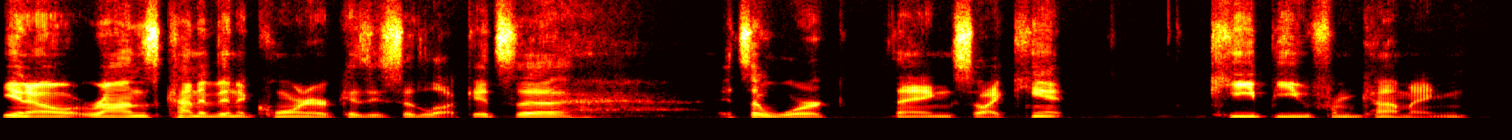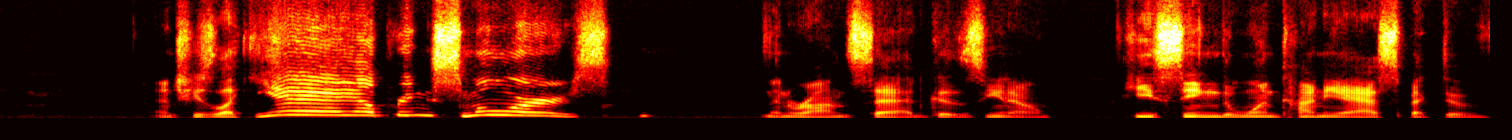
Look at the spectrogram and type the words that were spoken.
you know, Ron's kind of in a corner because he said, look, it's a it's a work thing, so I can't keep you from coming. And she's like, yay, I'll bring s'mores. And Ron's sad because you know he's seeing the one tiny aspect of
